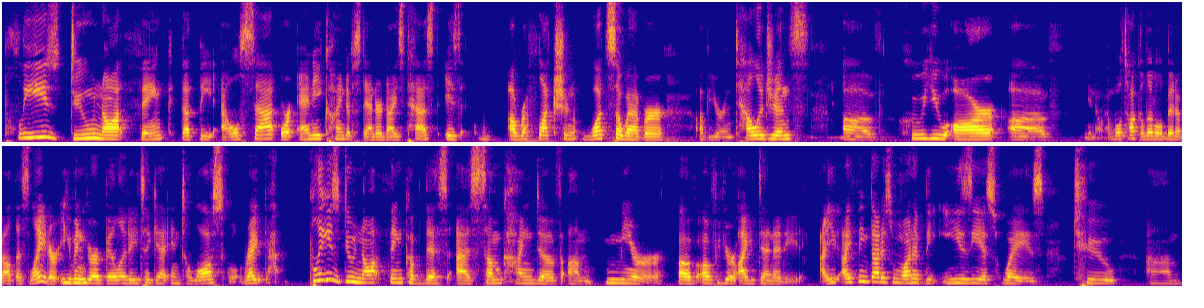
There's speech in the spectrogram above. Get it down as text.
please do not think that the LSAT or any kind of standardized test is a reflection whatsoever of your intelligence, of who you are, of, you know, and we'll talk a little bit about this later, even your ability to get into law school, right? Please do not think of this as some kind of um, mirror of, of your identity. I, I think that is one of the easiest ways to um,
